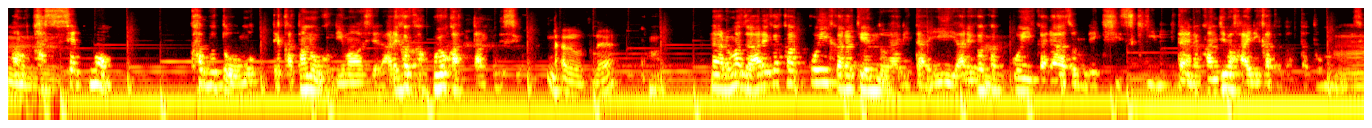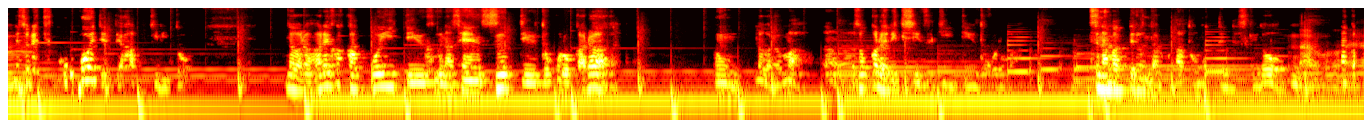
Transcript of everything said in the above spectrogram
あのうん合戦の兜を持って刀を振り回してるあれがかっこよかったんですよ。い。なるほどね。だからまずあれがかっこいいから剣道やりたい、あれがかっこいいからその歴史好きみたいな感じの入り方だったと思うんですよね。うんそれ結構覚えててはっきりと。だからあれがかっこいいっていう風なセンスっていうところから、うん、だからまあ、うんそこから歴史好きっていうところがつながってるんだろうなと思ってるんですけど、なるほどなんか、ね。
